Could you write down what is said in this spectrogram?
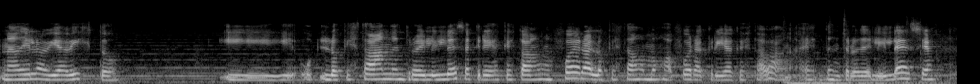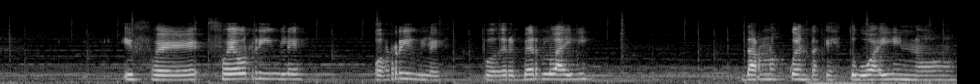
nadie lo había visto. Y los que estaban dentro de la iglesia creían que estaban afuera, los que estábamos afuera creían que estaban eh, dentro de la iglesia. Y fue, fue horrible, horrible poder verlo ahí, darnos cuenta que estuvo ahí, no,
